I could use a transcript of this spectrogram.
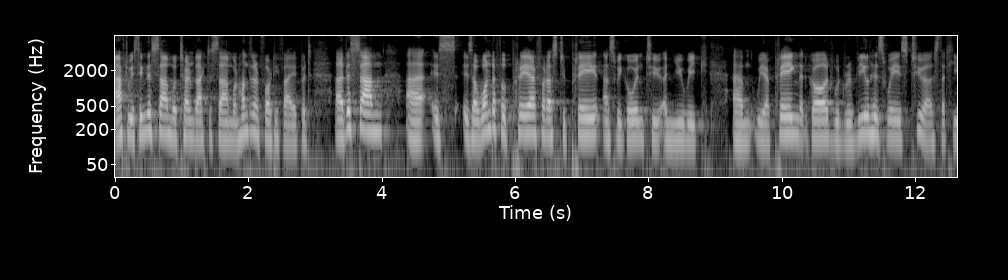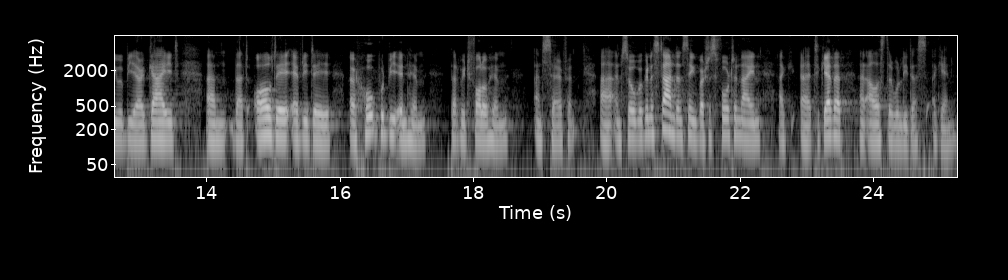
after we sing this psalm, we'll turn back to Psalm 145. But uh, this psalm uh, is, is a wonderful prayer for us to pray as we go into a new week. Um, we are praying that God would reveal his ways to us, that he would be our guide, um, that all day, every day, our hope would be in him, that we'd follow him and serve him. Uh, and so we're going to stand and sing verses 4 to 9 uh, together, and Alistair will lead us again.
